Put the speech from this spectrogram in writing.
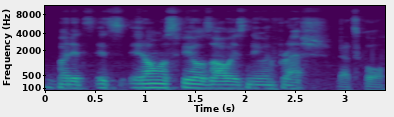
but it's it's it almost feels always new and fresh. That's cool.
